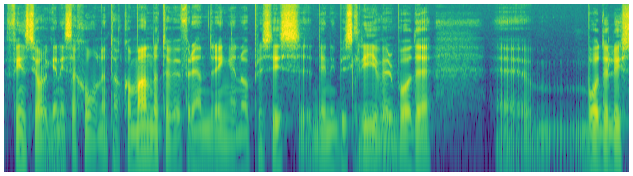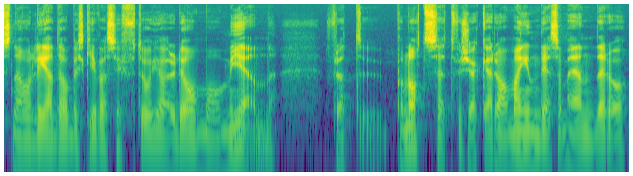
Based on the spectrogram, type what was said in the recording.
finns i organisationen. Ta kommandot över förändringen och precis det ni beskriver, mm. både Eh, Eh, både lyssna och leda och beskriva syfte och göra det om och om igen. För att på något sätt försöka rama in det som händer och,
